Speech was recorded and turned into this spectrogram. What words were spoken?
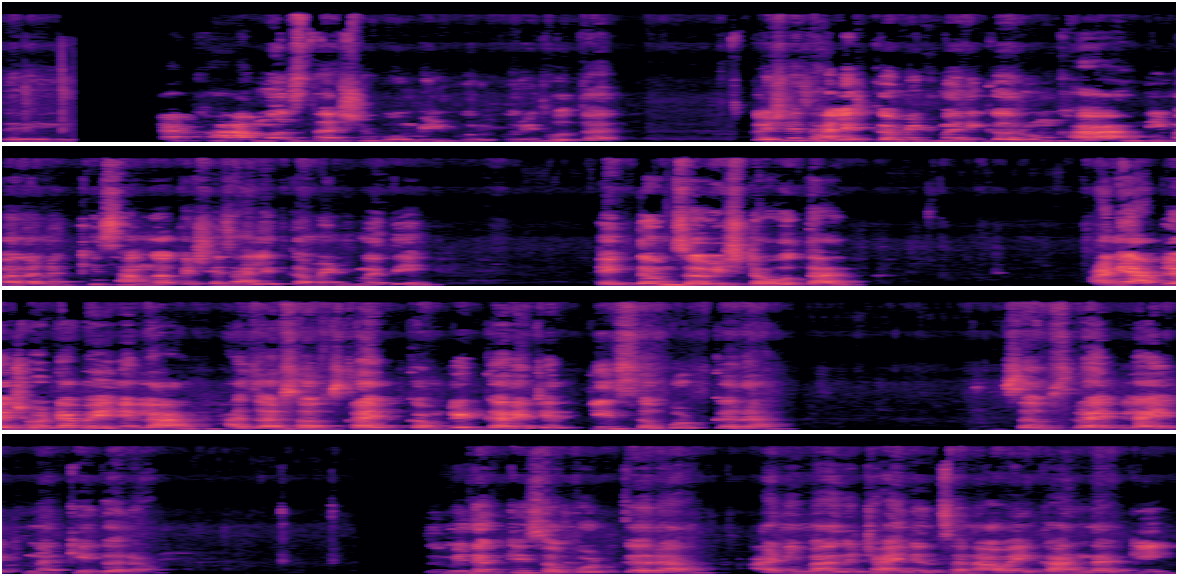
तरी खा. मस्त असे बोंबील कुरकुरीत होतात. कसे झालेत कमेंटमध्ये करून खा. आणि मला नक्की सांगा कसे झालेत कमेंटमध्ये. एकदम चविष्ट होतात. आणि आपल्या छोट्या बहिणीला हजार सबस्क्राईब कंप्लीट करायचे प्लीज सपोर्ट करा. सबस्क्राईब लाईक नक्की करा. तुम्ही नक्की सपोर्ट करा. आणि माझ्या चॅनलचं नाव आहे कांदा की.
